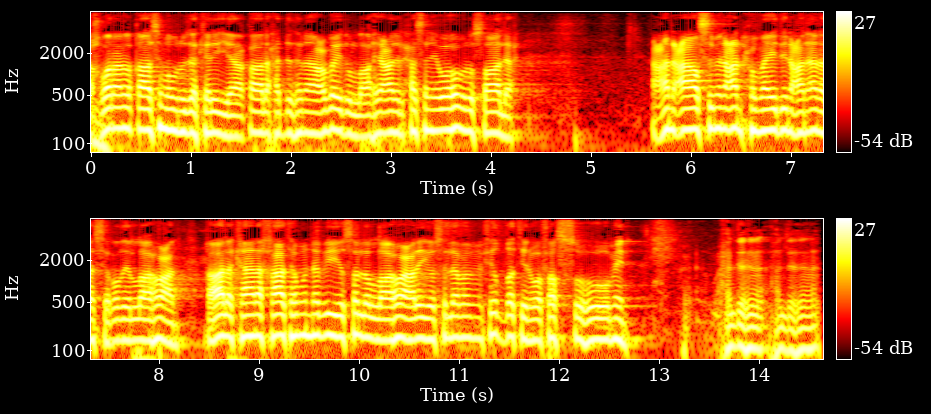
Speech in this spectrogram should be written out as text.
أخبرنا القاسم بن زكريا قال حدثنا عبيد الله عن الحسن وهو ابن صالح عن عاصم عن حميد عن أنس رضي الله عنه قال كان خاتم النبي صلى الله عليه وسلم من فضة وفصه منه. حدثنا حدثنا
